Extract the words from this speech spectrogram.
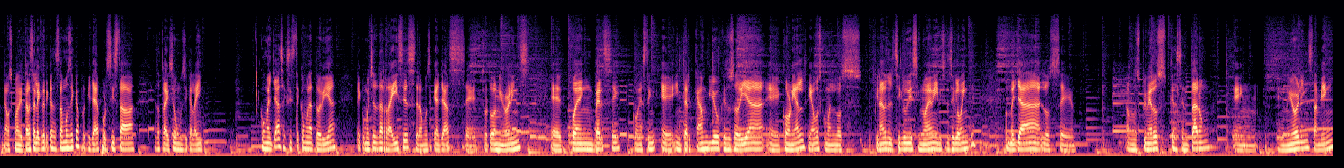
digamos, con las guitarras eléctricas a esta música, porque ya de por sí estaba esa tradición musical ahí. Con el jazz existe como la teoría de que muchas de las raíces de la música jazz, eh, sobre todo en New Orleans, pueden verse con este intercambio que sucedía colonial, digamos, como en los finales del siglo XIX, inicio del siglo XX, donde ya los los primeros que se asentaron en, New Orleans también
